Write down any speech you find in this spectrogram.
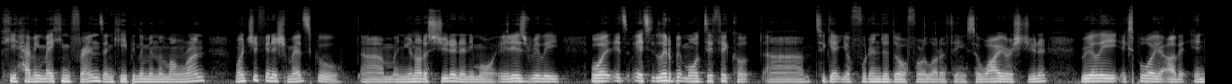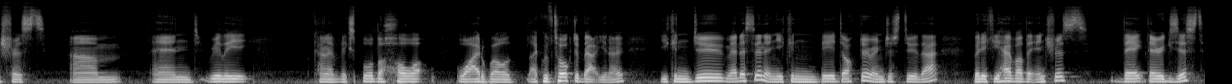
ke- having making friends and keeping them in the long run once you finish med school um, and you're not a student anymore it is really well it's, it's a little bit more difficult um, to get your foot in the door for a lot of things so while you're a student really explore your other interests um, and really kind of explore the whole wide world like we've talked about you know you can do medicine and you can be a doctor and just do that but if you have other interests they, they exist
